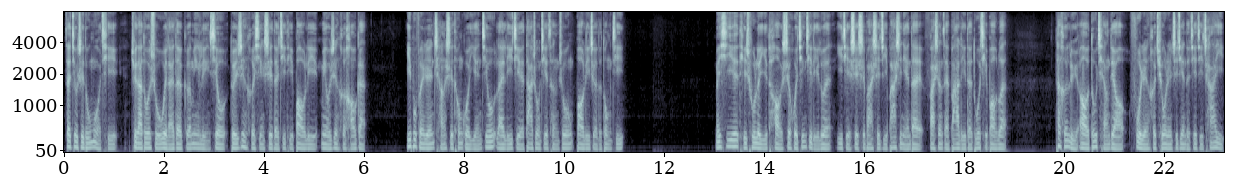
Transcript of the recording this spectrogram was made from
在旧制度末期，绝大多数未来的革命领袖对任何形式的集体暴力没有任何好感。一部分人尝试通过研究来理解大众阶层中暴力者的动机。梅西耶提出了一套社会经济理论，以解释18世纪80年代发生在巴黎的多起暴乱。他和吕奥都强调富人和穷人之间的阶级差异，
